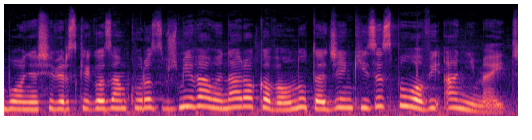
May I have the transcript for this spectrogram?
Błonia Siewierskiego Zamku rozbrzmiewały na rokową nutę dzięki zespołowi Animate.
